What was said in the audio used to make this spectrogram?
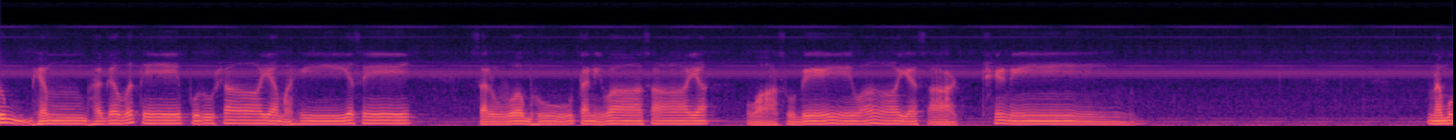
नमस्तुभ्यं भगवते पुरुषाय महीयसे सर्वभूतनिवासाय वासुदेवाय साक्षिणे नमो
